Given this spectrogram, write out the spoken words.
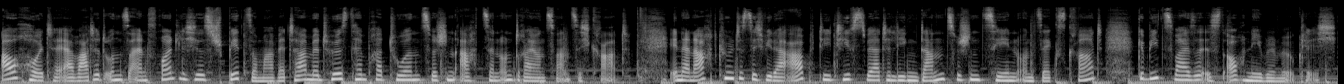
Auch heute erwartet uns ein freundliches Spätsommerwetter mit Höchsttemperaturen zwischen 18 und 23 Grad. In der Nacht kühlt es sich wieder ab, die Tiefstwerte liegen dann zwischen 10 und 6 Grad. Gebietsweise ist auch Nebel möglich.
